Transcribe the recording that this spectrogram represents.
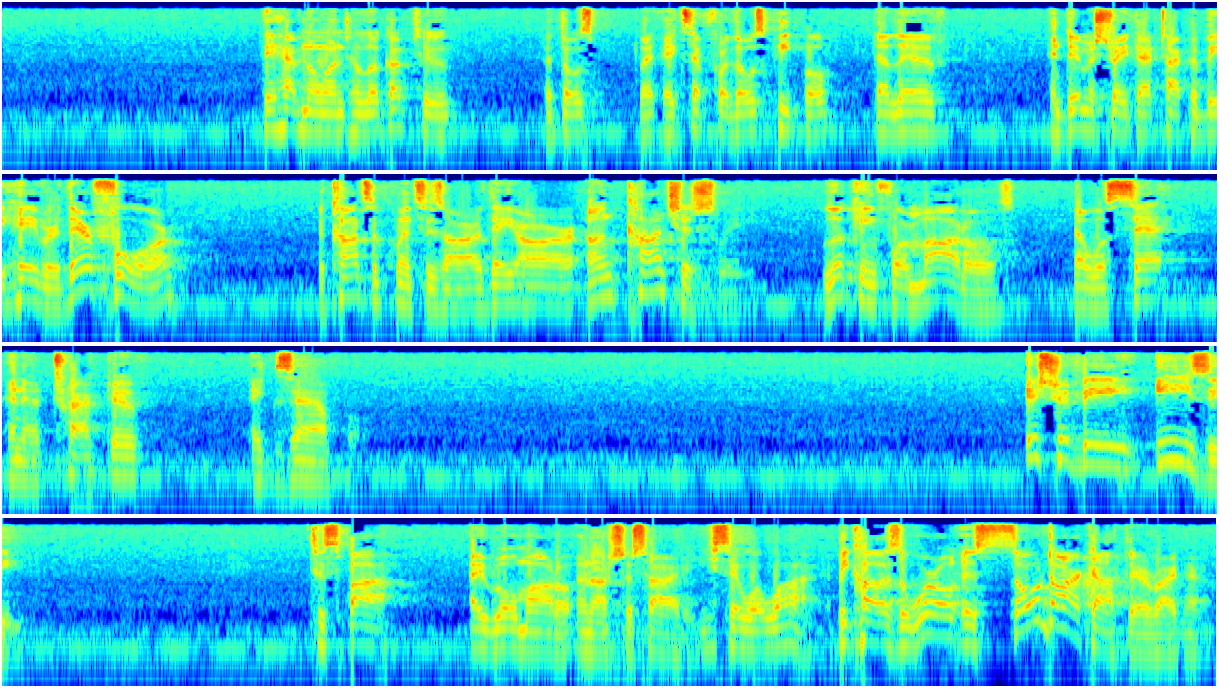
they have no one to look up to but those, but except for those people that live and demonstrate that type of behavior. Therefore, the consequences are they are unconsciously looking for models that will set an attractive example. It should be easy to spot a role model in our society. You say, well, why? Because the world is so dark out there right now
